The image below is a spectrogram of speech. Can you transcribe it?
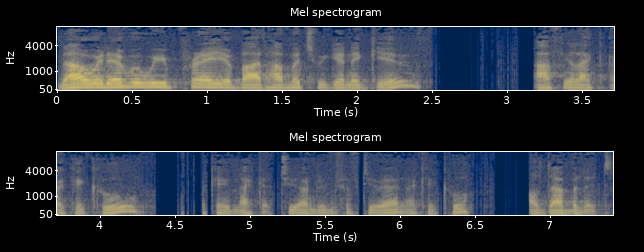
Now, whenever we pray about how much we're going to give, I feel like, okay, cool. Okay, like a 250 Rand. Okay, cool. I'll double it.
